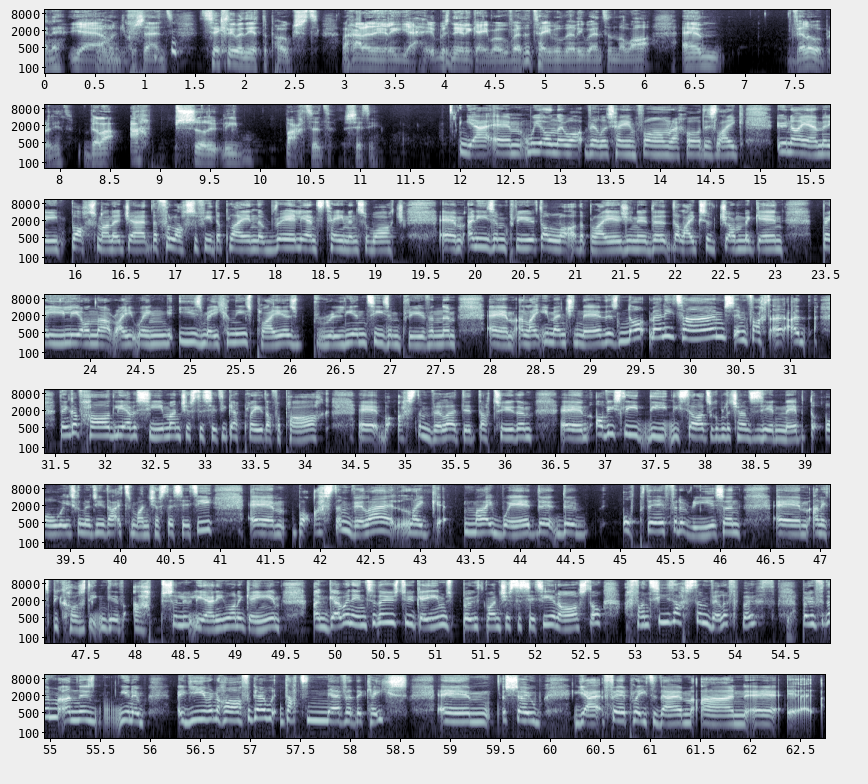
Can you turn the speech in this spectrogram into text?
it. Yeah, hundred percent. Particularly when they hit the post. Like I nearly, yeah, it was nearly game over. The table nearly went in the lot. Um, Villa were brilliant. Villa absolutely battered City. Yeah, um, we all know what Villa's home form record is like. Unai Emery, boss manager, the philosophy they're playing, they're really entertaining to watch. Um, and he's improved a lot of the players, you know, the, the likes of John McGinn, Bailey on that right wing. He's making these players brilliant, he's improving them. Um, and like you mentioned there, there's not many times, in fact, I, I think I've hardly ever seen Manchester City get played off a park, uh, but Aston Villa did that to them. Um, obviously, they, they still had a couple of chances here and there, but they're always going to do that. It's Manchester City. Um, but Aston Villa, like my word, the the up there for a reason, um, and it's because they can give absolutely anyone a game. And going into those two games, both Manchester City and Arsenal, I fancy Aston Villa for both, both of them. And there's, you know, a year and a half ago, that's never the case. Um, so yeah, fair play to them. And uh,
